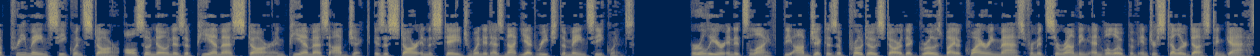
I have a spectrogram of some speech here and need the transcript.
A pre-main sequence star also known as a PMS star and PMS object is a star in the stage when it has not yet reached the main sequence. Earlier in its life, the object is a protostar that grows by acquiring mass from its surrounding envelope of interstellar dust and gas.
